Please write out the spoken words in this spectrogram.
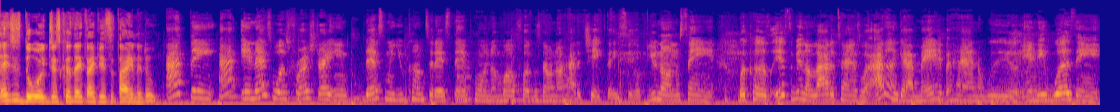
They just do it just because they think it's the thing to do. I think, I, and that's what's frustrating. That's when you come to that standpoint of motherfuckers don't know how to check themselves. You know what I'm saying? Because it's been a lot of times where I done got mad behind the wheel, and it wasn't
